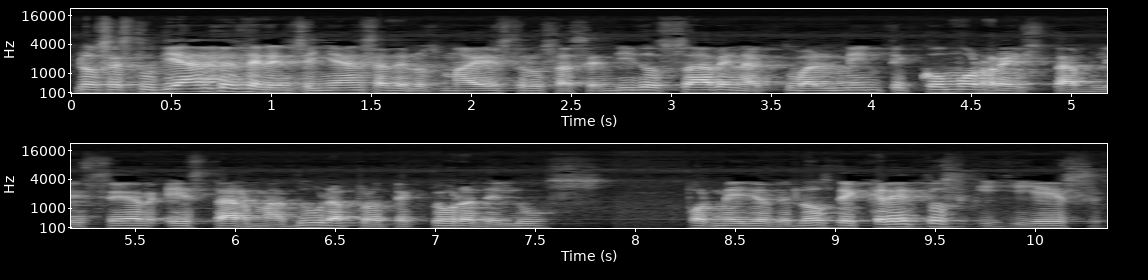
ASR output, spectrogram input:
Los estudiantes de la enseñanza de los maestros ascendidos saben actualmente cómo restablecer esta armadura protectora de luz por medio de los decretos y es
